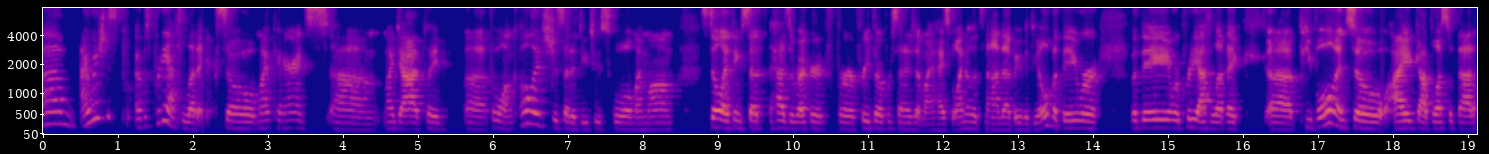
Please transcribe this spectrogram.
um, I was just I was pretty athletic. So my parents, um, my dad played uh, football in college, just at a D two school. My mom still I think set has a record for free throw percentage at my high school. I know that's not that big of a deal, but they were but they were pretty athletic uh, people. And so I got blessed with that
